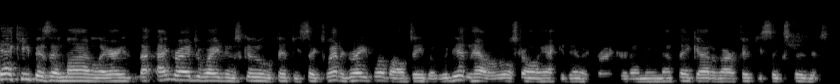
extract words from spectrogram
yeah, keep this in mind, Larry. I graduated in school in '56. We had a great football team, but we didn't have a real strong academic record. I mean, I think out of our 56 students,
